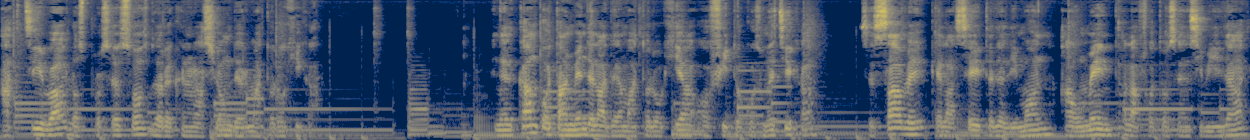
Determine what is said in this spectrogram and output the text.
activa los procesos de regeneración dermatológica. En el campo también de la dermatología o fitocosmética, se sabe que el aceite de limón aumenta la fotosensibilidad,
